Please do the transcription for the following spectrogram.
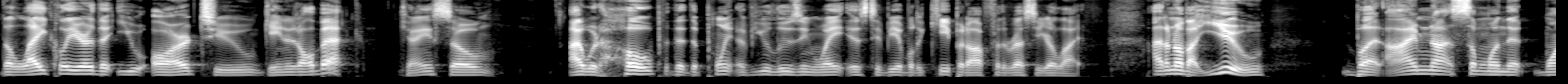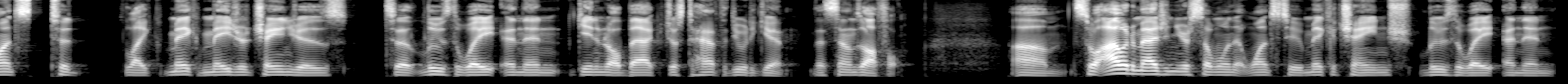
the likelier that you are to gain it all back. Okay, so I would hope that the point of you losing weight is to be able to keep it off for the rest of your life. I don't know about you, but I'm not someone that wants to like make major changes to lose the weight and then gain it all back just to have to do it again. That sounds awful. Um, so I would imagine you're someone that wants to make a change, lose the weight, and then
